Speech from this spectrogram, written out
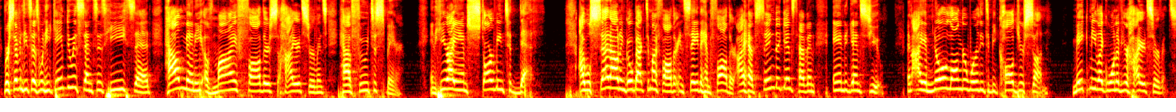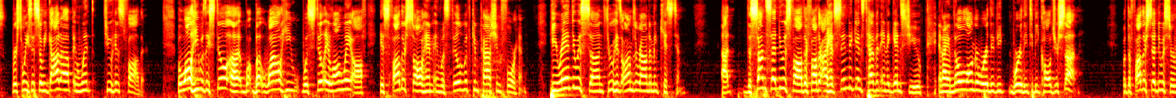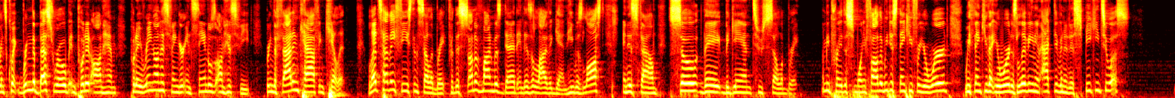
Verse 17 says, When he came to his senses, he said, How many of my father's hired servants have food to spare? And here I am starving to death. I will set out and go back to my father and say to him, Father, I have sinned against heaven and against you, and I am no longer worthy to be called your son. Make me like one of your hired servants. Verse 20 says, So he got up and went to his father. But while he was a still, uh, but while he was still a long way off, his father saw him and was filled with compassion for him. He ran to his son, threw his arms around him, and kissed him. Uh, the son said to his father, Father, I have sinned against heaven and against you, and I am no longer worthy to, worthy to be called your son. But the father said to his servants, Quick, bring the best robe and put it on him, put a ring on his finger and sandals on his feet. Bring the fattened calf and kill it. Let's have a feast and celebrate, for this son of mine was dead and is alive again. He was lost and is found. So they began to celebrate. Let me pray this morning. Father, we just thank you for your word. We thank you that your word is living and active and it is speaking to us.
